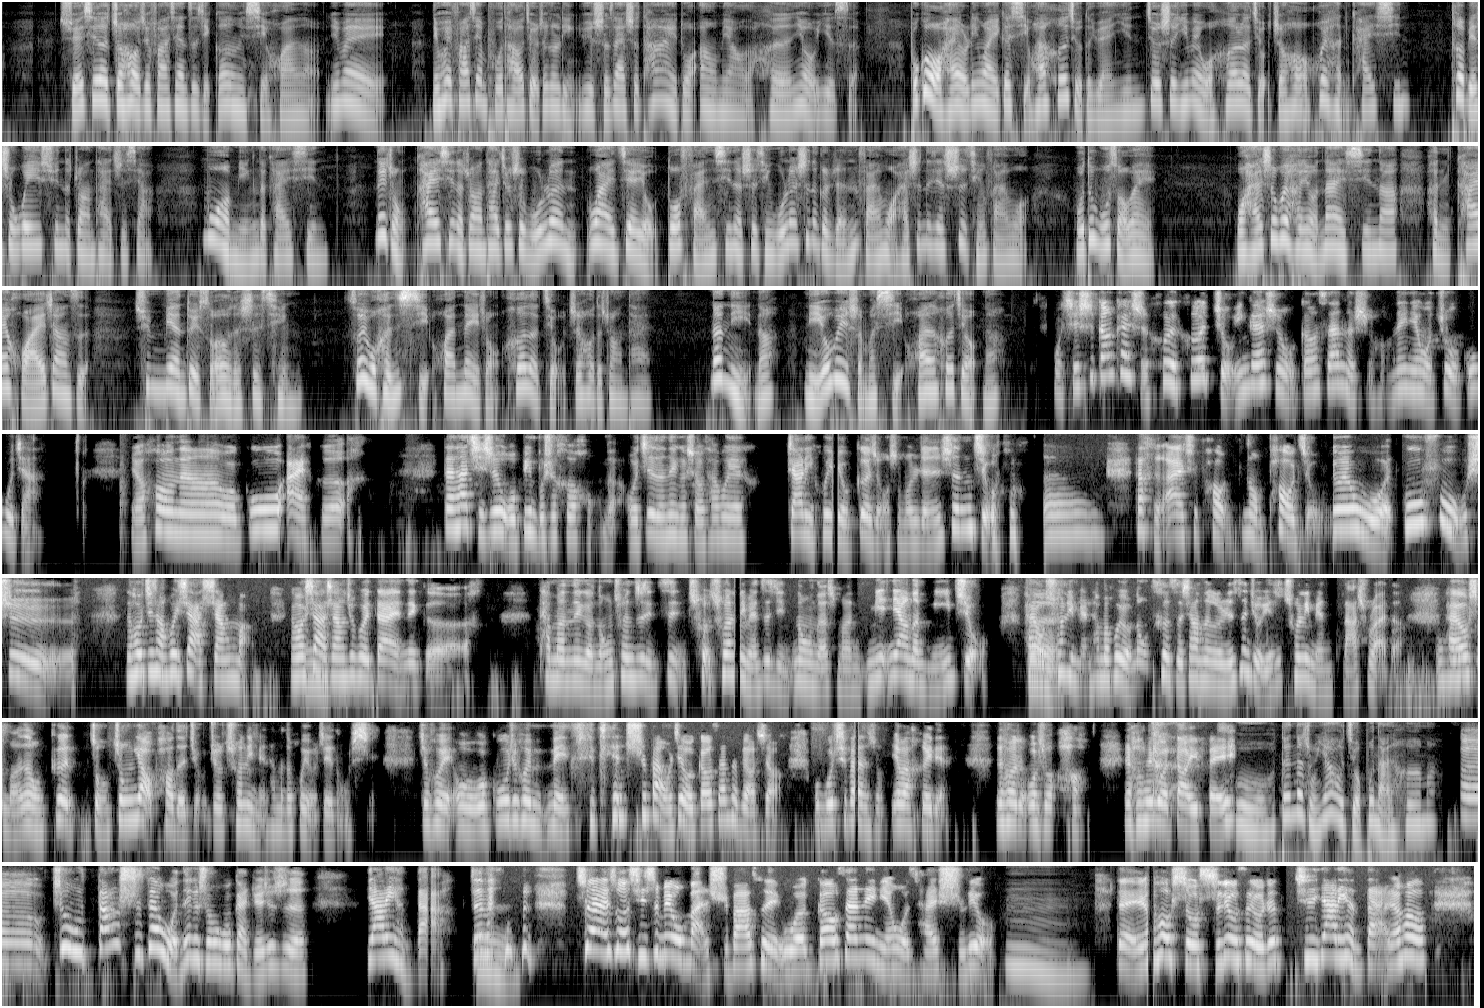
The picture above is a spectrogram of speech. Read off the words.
学习了之后，就发现自己更喜欢了，因为你会发现葡萄酒这个领域实在是太多奥妙了，很有意思。不过我还有另外一个喜欢喝酒的原因，就是因为我喝了酒之后会很开心，特别是微醺的状态之下，莫名的开心。那种开心的状态，就是无论外界有多烦心的事情，无论是那个人烦我，还是那件事情烦我。我都无所谓，我还是会很有耐心呐，很开怀这样子去面对所有的事情，所以我很喜欢那种喝了酒之后的状态。那你呢？你又为什么喜欢喝酒呢？我其实刚开始会喝酒，应该是我高三的时候，那年我住我姑姑家，然后呢，我姑爱喝，但她其实我并不是喝红的，我记得那个时候她会。家里会有各种什么人参酒，嗯，他很爱去泡那种泡酒，因为我姑父是，然后经常会下乡嘛，然后下乡就会带那个。他们那个农村自己自己村村里面自己弄的什么米酿的米酒，还有村里面他们会有那种特色，像那个人参酒也是村里面拿出来的，还有什么那种各种中药泡的酒，就村里面他们都会有这些东西，就会我我姑就会每 天吃饭，我记得我高三特别好笑，我姑吃饭的时候要不要喝一点，然后我说好，然后她给我倒一杯。哦，但那种药酒不难喝吗？呃，就当时在我那个时候，我感觉就是压力很大。真的，虽然说其实没有满十八岁，我高三那年我才十六，嗯，对，然后我十六岁，我就其实压力很大，然后。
